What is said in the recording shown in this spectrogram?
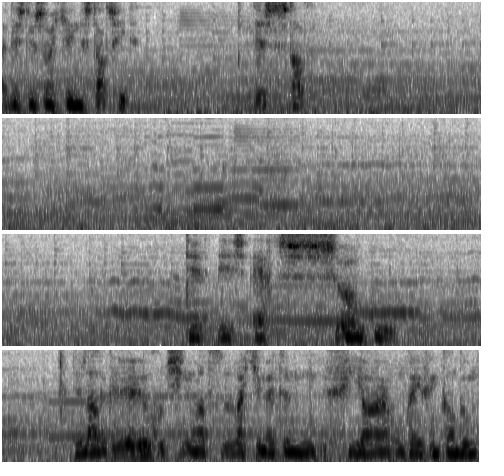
Dit is dus wat je in de stad ziet. Dit is de stad. Dit is echt zo cool. Dit laat ik heel goed zien wat, wat je met een VR-omgeving kan doen.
